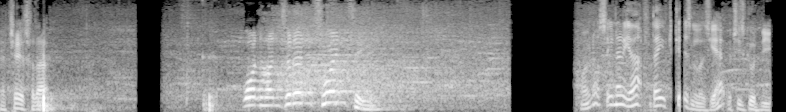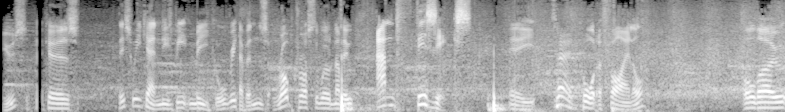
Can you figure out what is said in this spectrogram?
Yeah, cheers for that. One hundred and twenty. Well, we've not seen any of that for Dave Chisnall as yet, which is good news because this weekend he's beaten Meikle, Rick Evans, Rob Cross, the world number two, and Physics in a Ten. Quarter final. Although,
